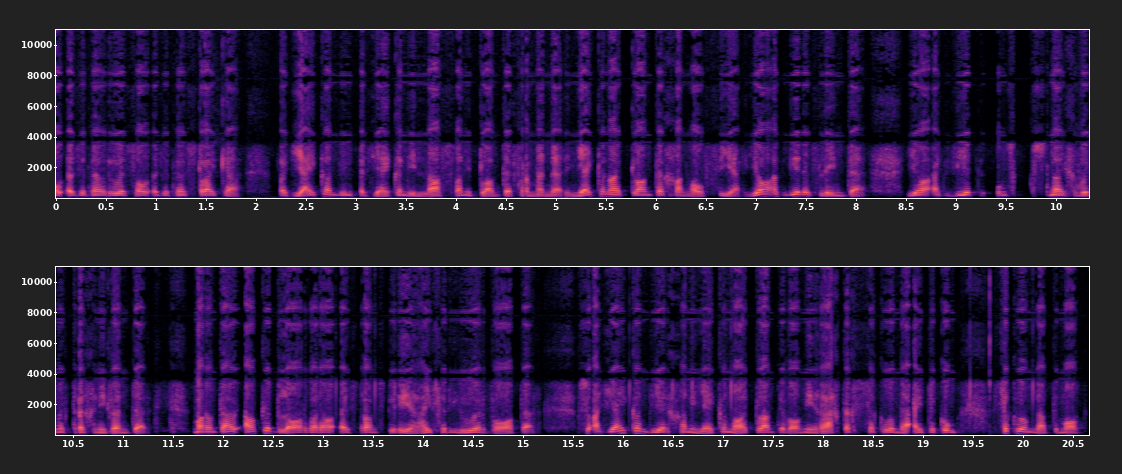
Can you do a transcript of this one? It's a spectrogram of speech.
Al is dit nou roosal, is dit nou struike, wat jy kan doen is jy kan die las van die plante verminder en jy kan daai plante gaan halveer. Ja, ek weet dit is lente. Ja, ek weet ons sny gewoonlik terug in die winter. Maar onthou elke blaar wat daar is transpireer, hy verloor water. So as jy kan deurgaan en jy kan daai plante waarmee regtig sukkel om by uit te kom, sukkel om dat te maak,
